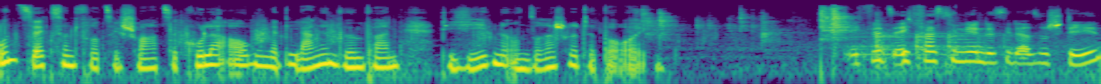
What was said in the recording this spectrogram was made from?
Und 46 schwarze Kulleraugen mit langen Wimpern, die jeden unserer Schritte beäugen. Ich finde es echt faszinierend, dass sie da so stehen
